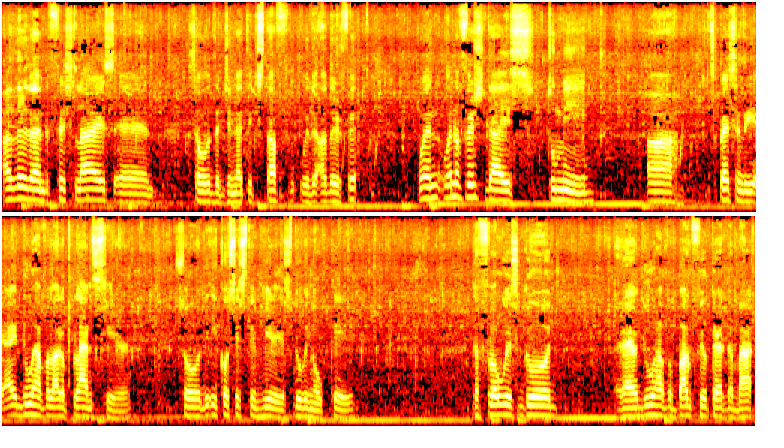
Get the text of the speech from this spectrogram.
other than the fish lice and some of the genetic stuff with the other fish when when a fish dies to me, uh, especially I do have a lot of plants here. So the ecosystem here is doing okay. The flow is good. And I do have a bog filter at the back.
